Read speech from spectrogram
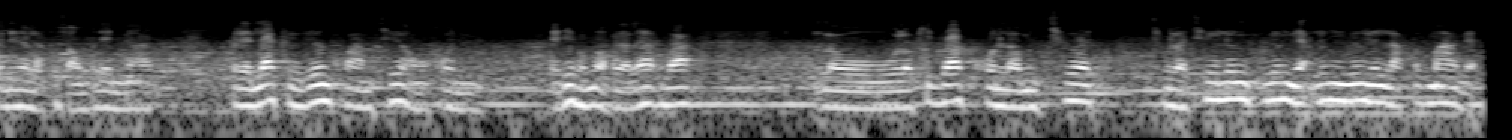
ประเด็นหลักคือสองประเด็นนะครับ ประเด็นแรกคือเรื่องความเชื่อของคนอย่างที่ผมบอกไปแต่แรกว่า เราเราคิดว่าคนเรามันเชื่อเวลาเชื่อเรื่องเรื่องเนี้ยเรื่องเรื่องเล่นลับมากๆเนี่ย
